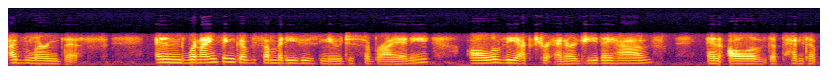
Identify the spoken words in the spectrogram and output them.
I've learned this. And when I think of somebody who's new to sobriety, all of the extra energy they have and all of the pent up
